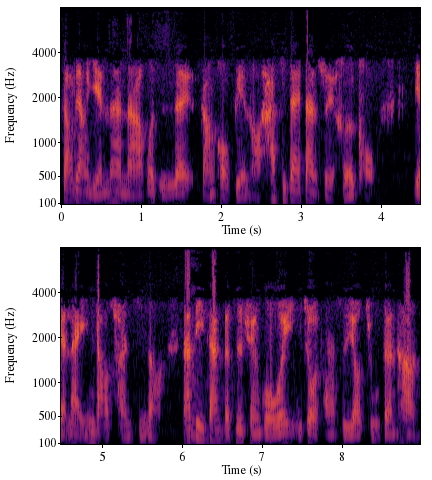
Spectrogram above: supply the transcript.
照亮沿岸啊，或者是在港口边哦，它是在淡水河口。也来引导船只哦。那第三个是全国唯一一座同时有主灯和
